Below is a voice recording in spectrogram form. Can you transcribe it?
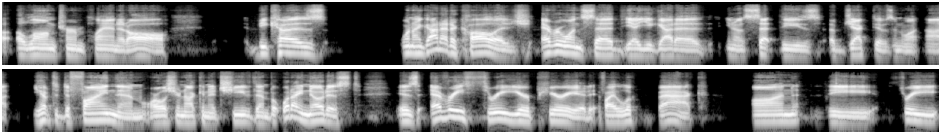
a, a long term plan at all because when I got out of college, everyone said, yeah, you got to, you know, set these objectives and whatnot. You have to define them or else you're not going to achieve them. But what I noticed is every three year period, if I look back on the three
